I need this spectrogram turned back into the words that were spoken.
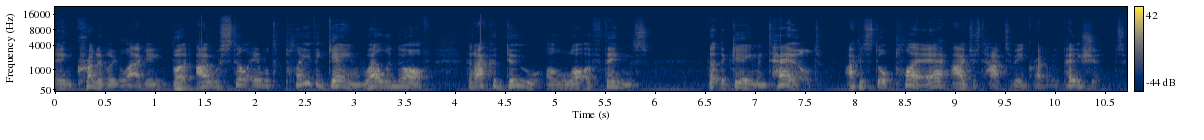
incredibly laggy, but I was still able to play the game well enough that I could do a lot of things that the game entailed. I could still play I just had to be incredibly patient.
